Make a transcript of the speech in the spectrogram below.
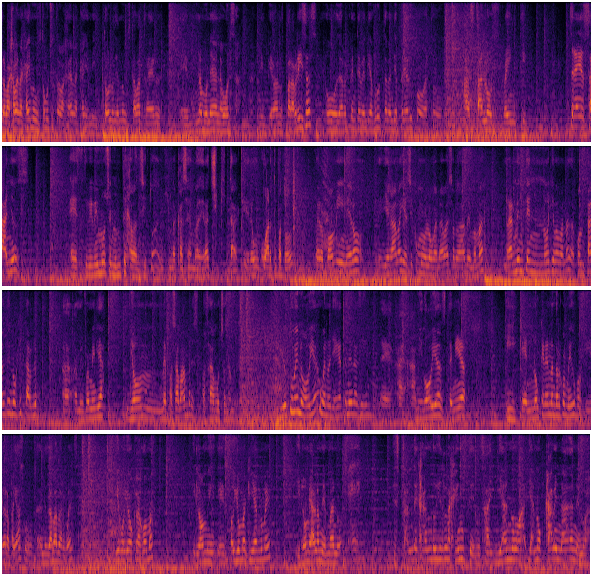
trabajaba en la calle, me gustó mucho trabajar en la calle a mí. Todos los días me gustaba traer eh, una moneda en la bolsa. Limpiaba los parabrisas o de repente vendía fruta, vendía periódico. Hasta los 23 años este, vivimos en un tejabancito, en una casa de madera chiquita, que era un cuarto para todos. Pero todo mi dinero llegaba y así como lo ganaba, se lo daba a mi mamá. Realmente no llevaba nada. Con tal de no quitarle a, a mi familia, yo me pasaba hambres, pasaba muchas hambres. Yo tuve novia, bueno, llegué a tener así eh, a- amigobias, tenía, y que no querían andar conmigo porque yo era payaso, o sea, les daba vergüenza. Llego yo a Oklahoma y luego me- estoy yo maquillándome y luego me habla mi hermano, eh, están dejando ir la gente, o sea, ya no, ya no cabe nada en el bar.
